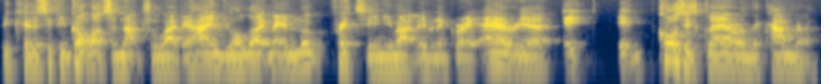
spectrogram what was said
Because if you've got lots of natural light behind you, although it may look pretty and you might live in a great area, it it causes glare on the camera.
